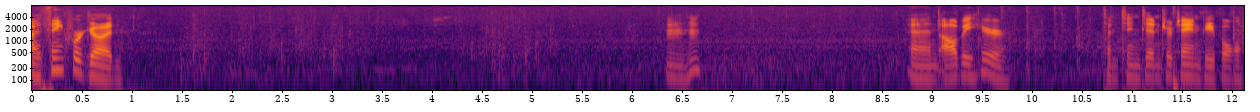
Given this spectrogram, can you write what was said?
I think we're good. Mm-hmm. And I'll be here, attempting to entertain people.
